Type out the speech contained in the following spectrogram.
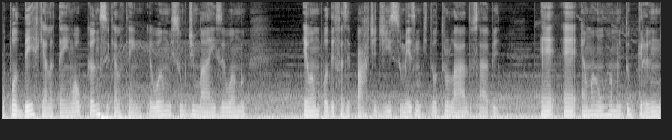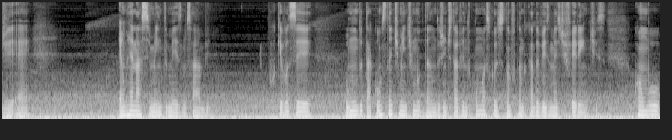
o poder que ela tem, o alcance que ela tem. Eu amo isso demais, eu amo eu amo poder fazer parte disso, mesmo que do outro lado, sabe? É, é, é uma honra muito grande, é, é um renascimento mesmo, sabe? Porque você o mundo está constantemente mudando, a gente está vendo como as coisas estão ficando cada vez mais diferentes. Como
